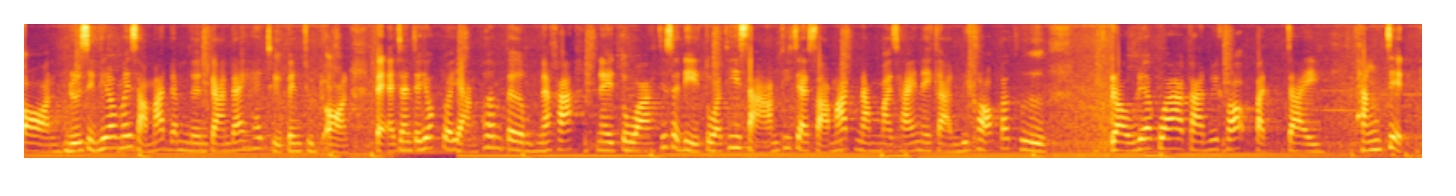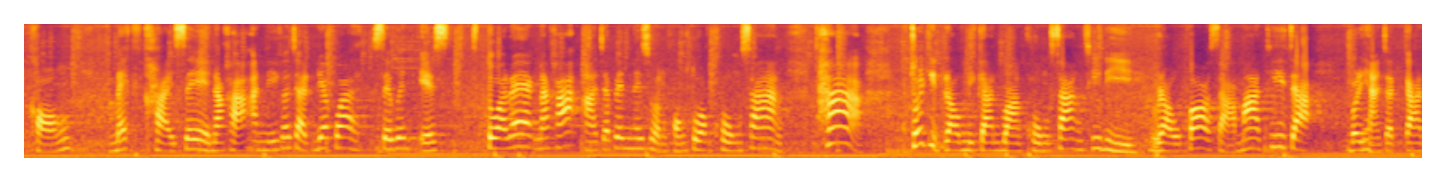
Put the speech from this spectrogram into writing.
อ่อน หรือสิ่งที่เราไม่สามารถดำเนินการได้ให้ถือเป็นจุดอ่อน แต่อาจารย์จะยกตัวอย่างเพิ่มเติมนะคะ ในตัวทฤษฎีตัวที่ 3 ที่จะสามารถนำมาใช้ในการวิเคราะห์ก็คือ เราเรียกว่าการวิเคราะห์ปัจจัยทั้ง 7 ของแมคคายเซ่นะคะ อันนี้ก็จะเรียกว่า 7S ตัวแรกนะคะอาจจะเป็นในส่วนของตัวโครงสร้าง ถ้าธุรกิจเรามีการวางโครงสร้างที่ดี เราก็สามารถที่จะ บริหารจัดการ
